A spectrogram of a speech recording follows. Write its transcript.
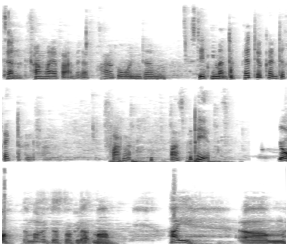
Dann fangen wir einfach an mit der Fragerunde. Steht niemand im Bett, ihr könnt direkt anfangen. Fragen was bitte jetzt? Ja, dann mache ich das doch glatt mal. Hi, ähm,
